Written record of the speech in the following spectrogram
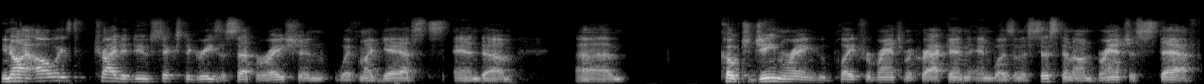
You know, I always try to do six degrees of separation with my guests, and um, um, Coach Gene Ring, who played for Branch McCracken and was an assistant on Branch's staff,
